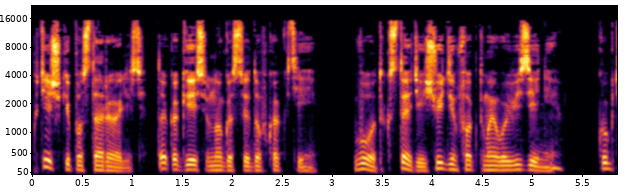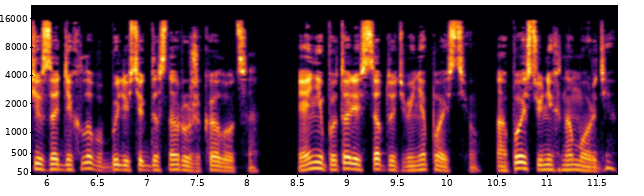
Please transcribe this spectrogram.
Птички постарались, так как есть много следов когтей. Вот, кстати, еще один факт моего везения. Когти задних лап были всегда снаружи колодца, и они пытались цапнуть меня пастью, а пасть у них на морде.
